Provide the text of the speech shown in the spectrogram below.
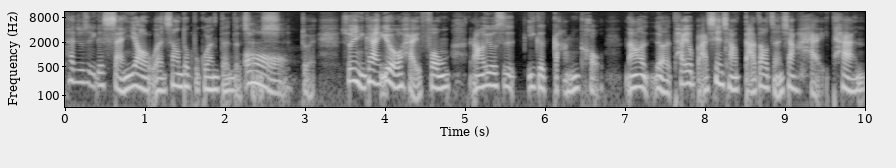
它就是一个闪耀，晚上都不关灯的城市，oh. 对，所以你看，又有海风，然后又是一个港口，然后呃，他又把现场打造成像海滩，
